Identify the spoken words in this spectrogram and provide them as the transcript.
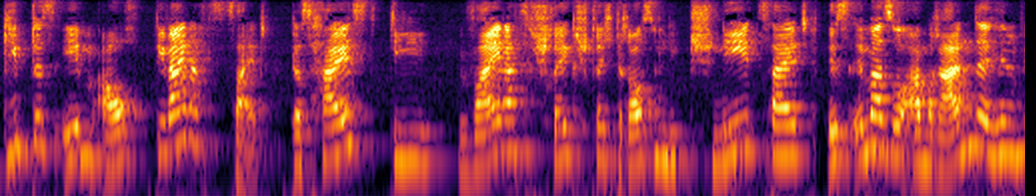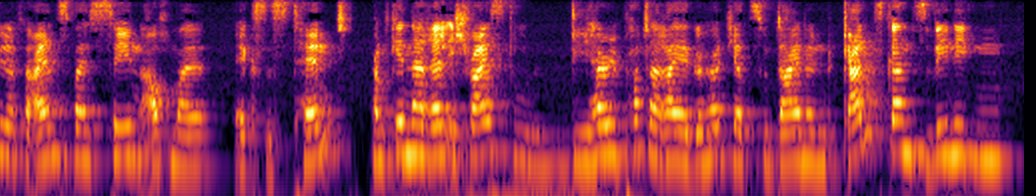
gibt es eben auch die Weihnachtszeit. Das heißt, die Weihnachts-Schrägstrich draußen liegt Schneezeit ist immer so am Rande hin und wieder für ein, zwei Szenen auch mal existent. Und generell, ich weiß, du, die Harry Potter Reihe gehört ja zu deinen ganz, ganz wenigen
